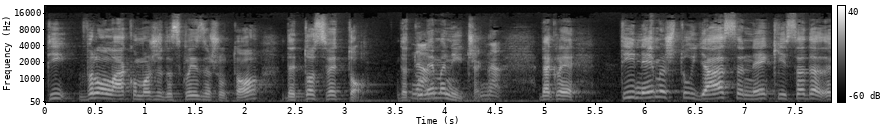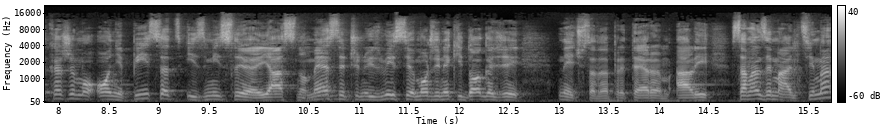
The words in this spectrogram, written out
ti vrlo lako možeš da sklizneš u to da je to sve to, da tu Da. nema ničega. Da. Dakle, ti nemaš tu jasan neki, sada da kažemo, on je pisac, izmislio je jasno mesečinu, izmislio je možda i neki događaj, neću sada da preterujem, ali sa vanzemaljcima,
